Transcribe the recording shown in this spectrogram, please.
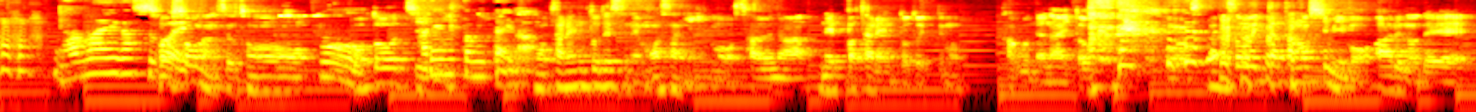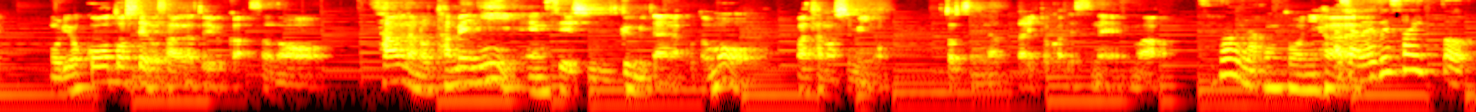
名前がすごい。そうそうなんですよ。そのもご当地。タレントみたいな。もうタレントですね。まさにもうサウナ熱波タレントと言っても過言ではないとそういった楽しみもあるのでもう旅行としてのサウナというかそのサウナのために遠征しに行くみたいなことも、まあ、楽しみの一つになったりとかですね。ますごいな。あ本当に、はい、あじゃあウェブサイト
